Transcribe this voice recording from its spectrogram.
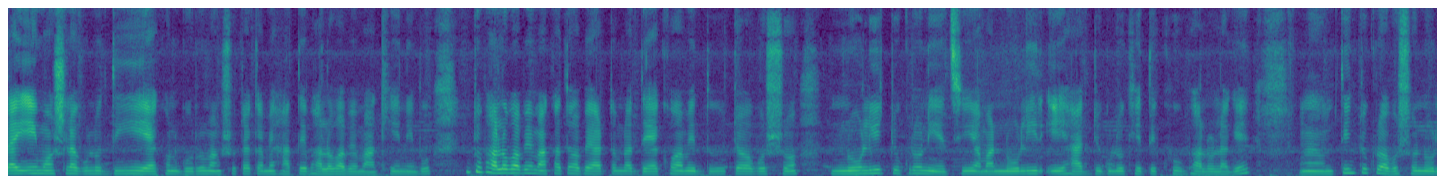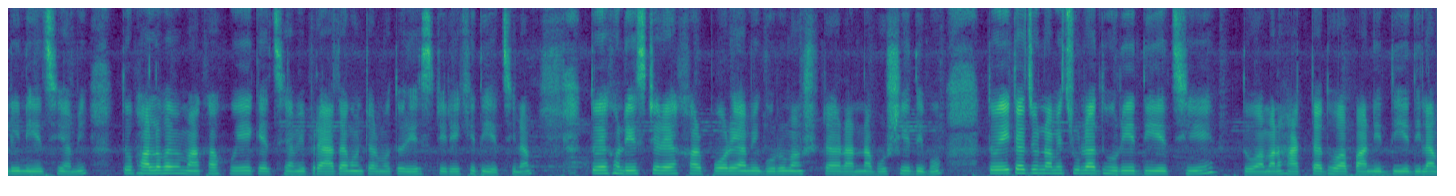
তাই এই মশলাগুলো দিয়ে এখন গরুর মাংসটাকে আমি হাতে ভালোভাবে মাখিয়ে নেব। একটু ভালোভাবে মাখাতে হবে। আর তোমরা দেখো, আমি দুইটা অবশ্য নলির টুকরো নিয়েছি। আমার নলির এই হাড্ডিগুলো খেতে খুব ভালো লাগে। তিন টুকরো অবশ্য নলি নিয়েছি আমি। তো ভালোভাবে মাখা হয়ে গেছে। আমি প্রায় আধা ঘণ্টার মতো রেস্টে রেখে দিয়েছিলাম। তো এখন রেস্টে রাখার পরে আমি গরুর মাংসটা রান্না বসিয়ে দেব। তো এটার জন্য আমি চুলা ধরিয়ে দিয়েছি। তো আমার হাতটা ধোয়া পানি দিয়ে দিলাম।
